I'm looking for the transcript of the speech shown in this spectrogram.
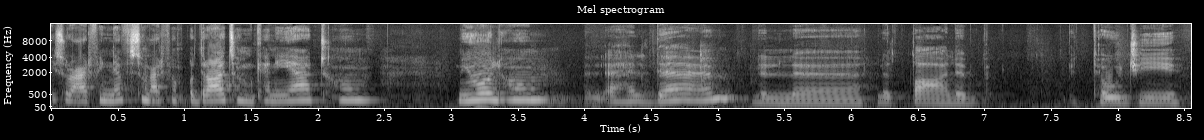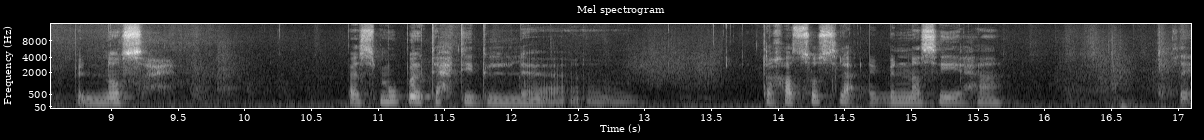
يصيروا عارفين نفسهم عارفين قدراتهم إمكانياتهم ميولهم. الأهل داعم للطالب. بالتوجيه بالنصح بس مو بتحديد التخصص لا بالنصيحة. زي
